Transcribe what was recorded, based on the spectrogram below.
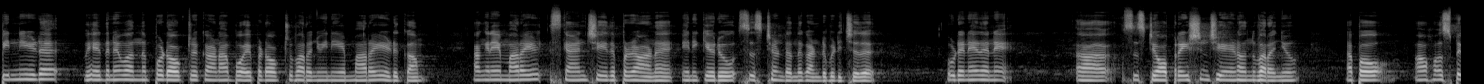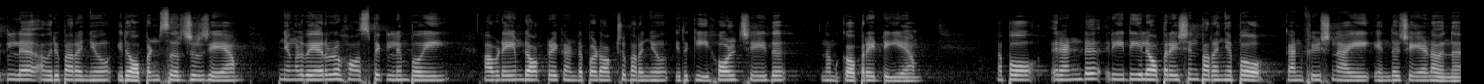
പിന്നീട് വേദന വന്നപ്പോൾ ഡോക്ടറെ കാണാൻ പോയപ്പോൾ ഡോക്ടർ പറഞ്ഞു ഇനി എം ആർ ഐ എടുക്കാം. അങ്ങനെ എം ആർ ഐ സ്കാൻ ചെയ്തപ്പോഴാണ് എനിക്കൊരു സിസ്റ്റ് ഉണ്ടെന്ന് കണ്ടുപിടിച്ചത്. ഉടനെ തന്നെ സിസ്റ്റ് ഓപ്പറേഷൻ ചെയ്യണമെന്ന് പറഞ്ഞു. അപ്പോൾ ആ ഹോസ്പിറ്റലിൽ അവർ പറഞ്ഞു ഇത് ഓപ്പൺ സർജറി ചെയ്യാം. ഞങ്ങൾ വേറൊരു ഹോസ്പിറ്റലിലും പോയി. അവിടെയും ഡോക്ടറെ കണ്ടപ്പോൾ ഡോക്ടർ പറഞ്ഞു ഇത് കീ ഹോൾ ചെയ്ത് നമുക്ക് ഓപ്പറേറ്റ് ചെയ്യാം. അപ്പോൾ രണ്ട് രീതിയിൽ ഓപ്പറേഷൻ പറഞ്ഞപ്പോൾ കൺഫ്യൂഷനായി എന്ത് ചെയ്യണമെന്ന്?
